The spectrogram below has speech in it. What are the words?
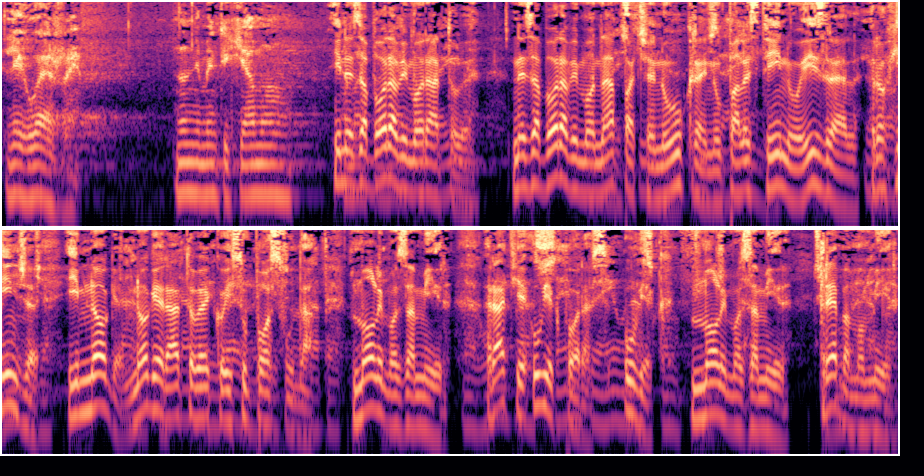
le guerre. Non dimentichiamo I ne zaboravimo ratove. Ne zaboravimo napačenu Ukrajinu, Palestinu, Izrael, Rohinđe i mnoge, mnoge ratove koji su posvuda. Molimo za mir. Rat je uvijek poraz, uvijek. Molimo za mir. Trebamo mir.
